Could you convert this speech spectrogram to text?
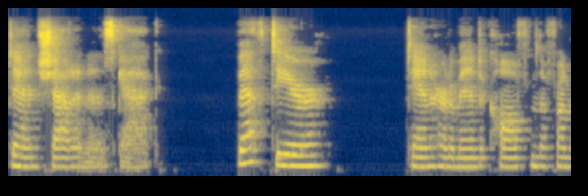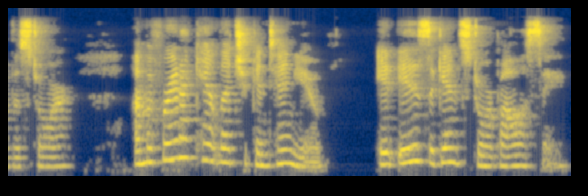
Dan shouted in his gag. Beth, dear, Dan heard Amanda call from the front of the store. I'm afraid I can't let you continue. It is against store policy.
